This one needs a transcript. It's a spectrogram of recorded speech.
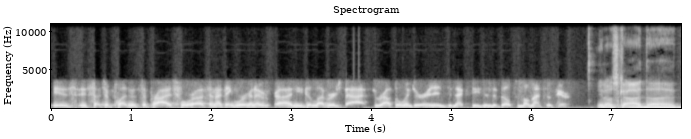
is is such a pleasant surprise for us, and I think we're going to uh, need to leverage that throughout the winter and into next season to build some momentum here. You know, Scott, the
